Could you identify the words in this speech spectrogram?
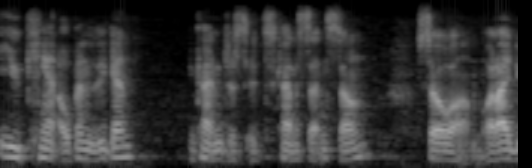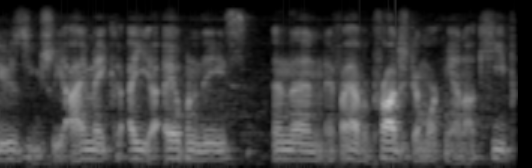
you can't open it again. You kind of just it's kind of set in stone. So um, what I do is usually I make I, I, open these, and then if I have a project I'm working on, I'll keep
